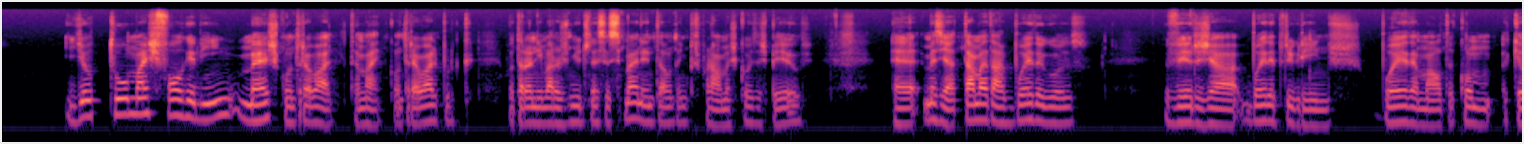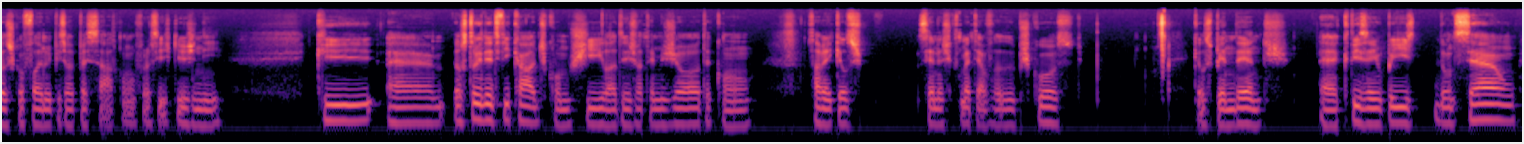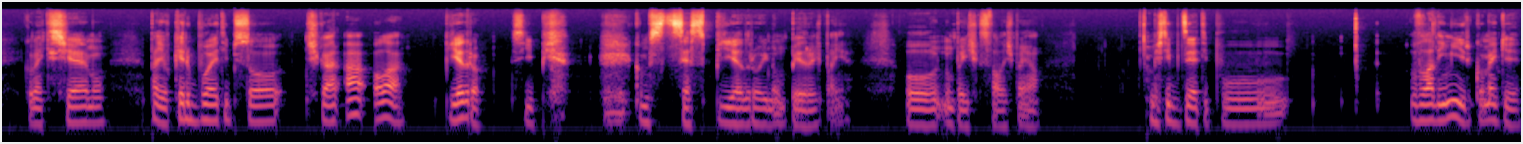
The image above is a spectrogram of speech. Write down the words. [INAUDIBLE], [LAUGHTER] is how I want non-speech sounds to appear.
e eu estou mais folgadinho, mas com trabalho também. Com trabalho porque vou estar a animar os miúdos nessa semana, então tenho que preparar umas coisas para eles. Uh, mas já, está-me a dar bué de gozo ver já bué de peregrinos, bué da malta, como aqueles que eu falei no episódio passado, como o Francisco e a Geni, que uh, eles estão identificados com mochila, DJMJ, com, sabem, aqueles cenas que se metem à volta do pescoço, tipo, aqueles pendentes uh, que dizem o país de onde são, como é que se chamam. Pá, eu quero bué, tipo, só chegar, ah, olá, Pedro. Sim, [LAUGHS] como se dissesse Pedro e não Pedro em Espanha. Ou num país que se fala espanhol. Mas tipo dizer, tipo, Vladimir, como é que é?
